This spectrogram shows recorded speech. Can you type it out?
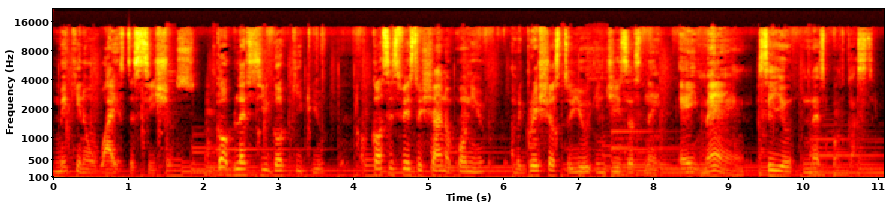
making unwise decisions. God bless you. God keep you. Cause his face to shine upon you and be gracious to you in Jesus' name. Amen. See you next podcast.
